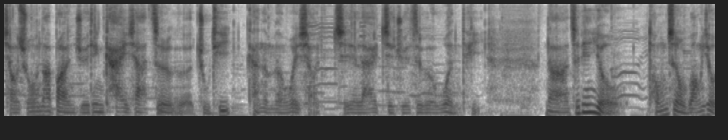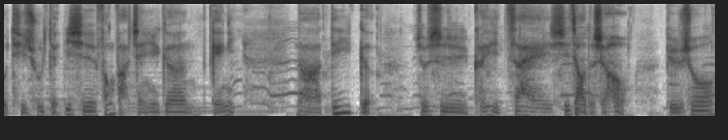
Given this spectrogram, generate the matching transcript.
想说，那不然决定开一下这个主题，看能不能为小杰来解决这个问题。那这边有同诊网友提出的一些方法建议跟给你。那第一个就是可以在洗澡的时候，比如说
